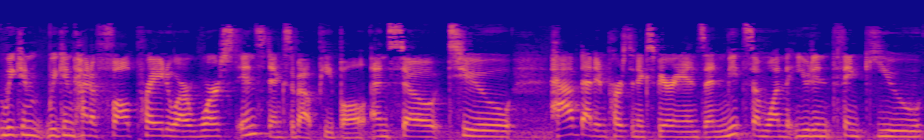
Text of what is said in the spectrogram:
we can we can kind of fall prey to our worst instincts about people. And so to have that in-person experience and meet someone that you didn't think you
